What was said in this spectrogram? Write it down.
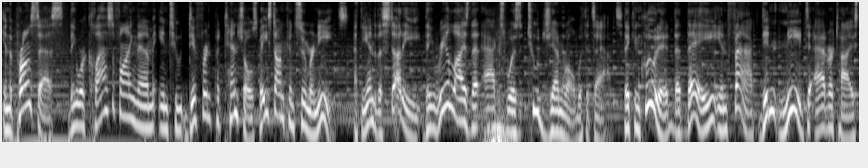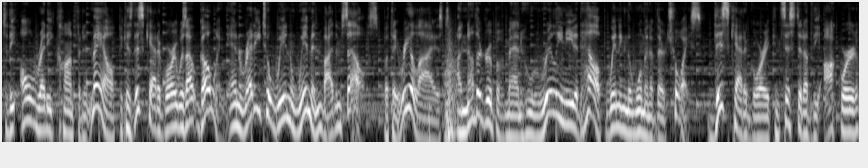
In the process, they were classifying them into different potentials based on consumer needs. At the end of the study, they realized that Axe was too general with its ads. They concluded that they, in fact, didn't need to advertise to the already confident male because this category was outgoing and ready to win women by themselves. But they realized a another group of men who really needed help winning the woman of their choice. This category consisted of the awkward,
